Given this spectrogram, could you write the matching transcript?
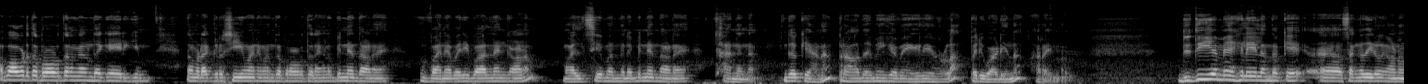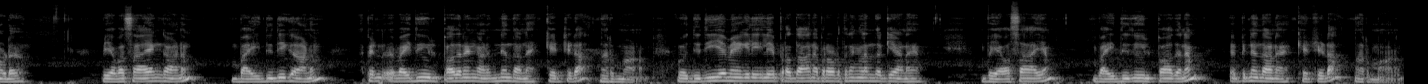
അപ്പോൾ അവിടുത്തെ പ്രവർത്തനങ്ങൾ എന്തൊക്കെയായിരിക്കും? നമ്മുടെ കൃഷിയും അനുബന്ധ പ്രവർത്തനങ്ങൾ പിന്നെ എന്താണ് വനപരിപാലനം കാണും മത്സ്യബന്ധനം പിന്നെ എന്താണ് ഖനനം. ഇതൊക്കെയാണ് പ്രാഥമിക മേഖലയിലുള്ള പരിപാടി എന്ന് പറയുന്നത്. ദ്വിതീയ മേഖലയിൽ എന്തൊക്കെ സംഗതികൾ കാണും അവിടെ? വ്യവസായം കാണും വൈദ്യുതി കാണും വൈദ്യുതി ഉൽപ്പാദനം കാണും പിന്നെ എന്താണ് കെട്ടിട നിർമ്മാണം. അപ്പോൾ ദ്വിതീയ മേഖലയിലെ പ്രധാന പ്രവർത്തനങ്ങൾ എന്തൊക്കെയാണ്? വ്യവസായം വൈദ്യുതി ഉൽപ്പാദനം പിന്നെന്താണ്? കെട്ടിട നിർമ്മാണം.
